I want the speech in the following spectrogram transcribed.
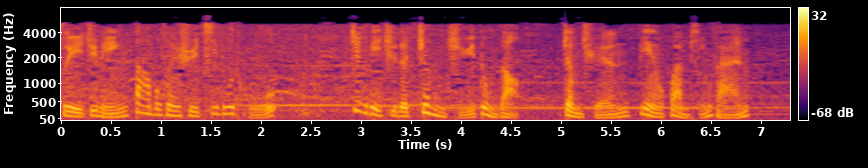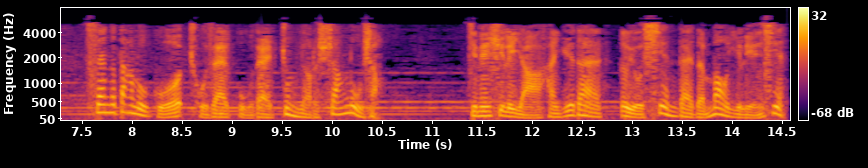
所以居民大部分是基督徒。这个地区的政局动荡，政权变换频繁。三个大陆国处在古代重要的商路上，今天叙利亚和约旦都有现代的贸易连线，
